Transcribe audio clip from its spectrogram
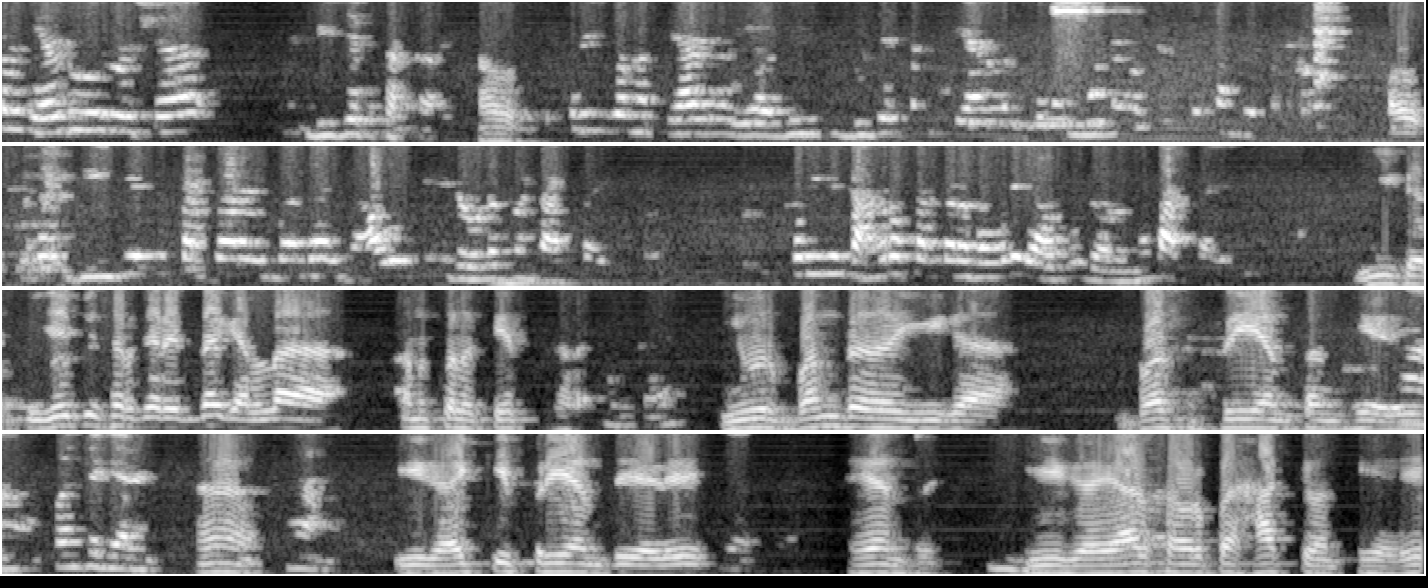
ಸರ್, ಎರಡೂವರೆ ವರ್ಷ ಬಿಜೆಪಿ ಸರ್ಕಾರ ಹೌದು. ಈಗ ಮತ್ತೆ ಎರಡು ಬಿಜೆಪಿ ಎರಡು ವರ್ಷ ಮೂರನೇ ವರ್ಷಕ್ಕೆ ಕಾಂಗ್ರೆಸ್ ಸರ್ಕಾರ ಹೌದು ಸರ್. ಬಿಜೆಪಿ ಸರ್ಕಾರ ಇದ್ದಾಗ ಯಾವ ರೀತಿ ಡೆವಲಪ್ಮೆಂಟ್ ಆಗ್ತಾ ಇತ್ತು ಸರ್ ಈಗ ಕಾಂಗ್ರೆಸ್ ಸರ್ಕಾರ ಬಂದ್ರೆ ಯಾವುದೇ ಡೆವಲಪ್ಮೆಂಟ್ ಆಗ್ತಾ ಇದೆ ಈಗ ಬಿಜೆಪಿ ಸರ್ಕಾರ ಇದ್ದಾಗ ಎಲ್ಲ ಅನುಕೂಲತೆ ಇರ್ತದೆ. ಓಕೆ. ಇವ್ರು ಬಂದ ಈಗ ಬಸ್ ಫ್ರೀ ಅಂತಂದ್ ಹೇಳಿ. ಈಗ ಅಕ್ಕಿ ಫ್ರೀ ಅಂತ ಹೇಳಿ. ಏನ್ರಿ? ಈಗ ಎರಡ್ ಸಾವಿರ ರೂಪಾಯಿ ಹಾಕ್ತಿವಿ ಅಂತ ಹೇಳಿ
